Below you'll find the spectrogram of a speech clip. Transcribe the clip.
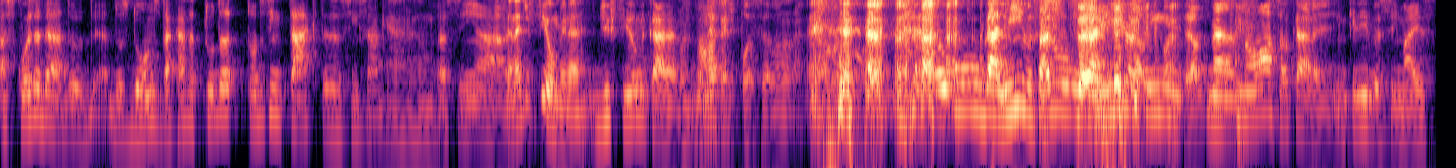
as coisas da- do- da- dos donos da casa toda, todas intactas, assim, sabe? Caramba. Assim, a, Cena de filme, né? de filme, cara. Nossa. bonecas de porcelana na cama. o, o galinho, sabe? O galinho, assim. Na- nossa, cara, é incrível, assim, mas.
